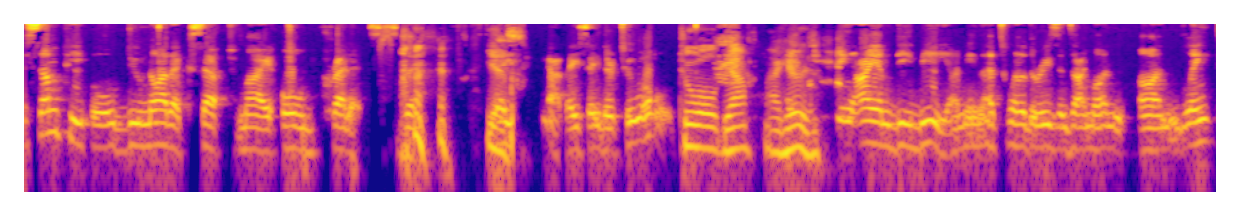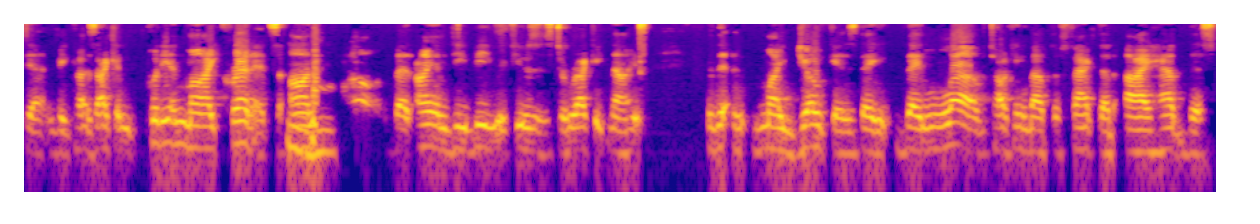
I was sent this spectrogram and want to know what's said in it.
some people do not accept my old credits. yes. They, yeah, they say they're too old. Too old. Yeah, I hear you. I'm IMDb. I mean, that's one of the reasons I'm on on LinkedIn because I can put in my credits mm-hmm. on that IMDb refuses to recognize. My joke is they they love talking about the fact that I had this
